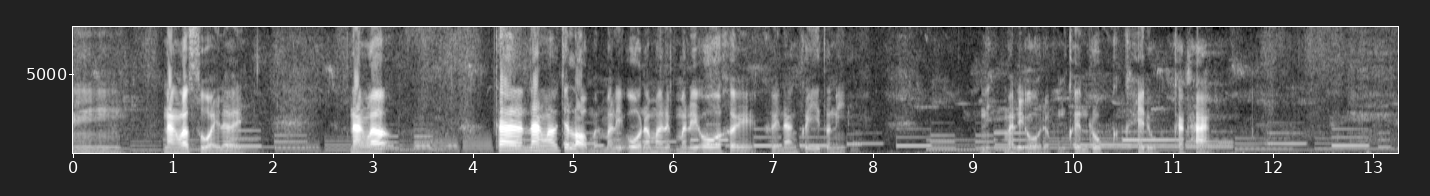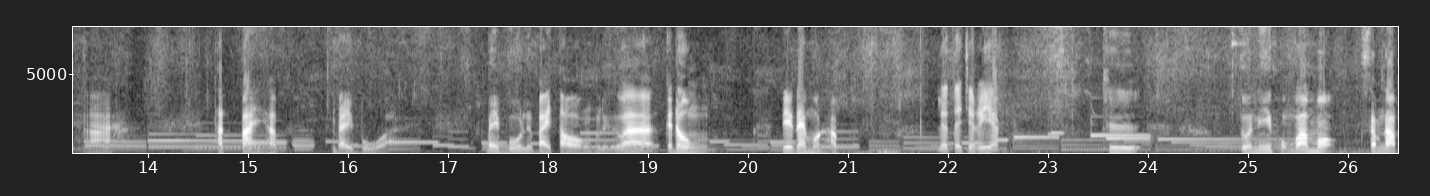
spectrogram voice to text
นี่นั่งแล้วสวยเลย นั่งแล้ว ถ้านั่งแล้วจะหล่อเหมือนมาริโอนะมาริมาริโอก็เคยเคยนั่งเก้าอี้ตัวนี้ นี่มาริโอเดี๋ยวผมขึ้นรูปให้ดูข้างๆอ่าถัดไปครับ ใบบัว ใบบัวหรือใบตองหรือว่ากระด้งเรียกได้หมดครับ แล้วแต่จะเรียก คือตัวนี้ผมว่าเหมาะ สำหรับ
